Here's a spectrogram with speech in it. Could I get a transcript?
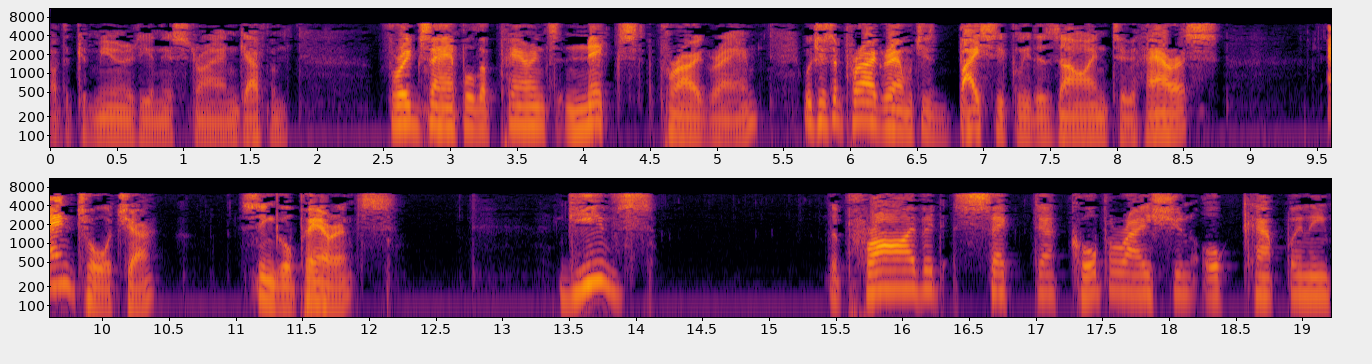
of the community and the Australian government. For example, the ParentsNext program, which is a program which is basically designed to harass and torture single parents, gives the private sector corporation or company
